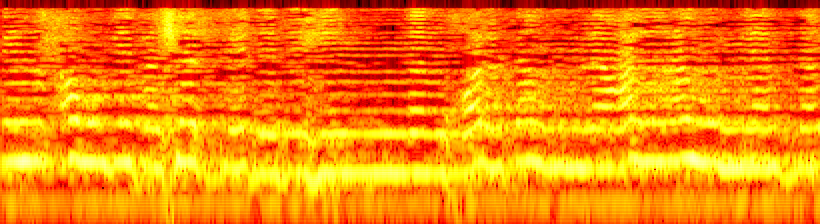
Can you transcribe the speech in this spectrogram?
في الحرب فشدد بهم من خلفهم لعلهم يذكرون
